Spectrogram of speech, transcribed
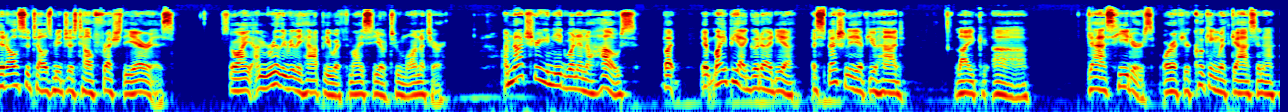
it also tells me just how fresh the air is. So I, I'm really, really happy with my CO2 monitor. I'm not sure you need one in a house, but it might be a good idea, especially if you had like uh, gas heaters or if you're cooking with gas in a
